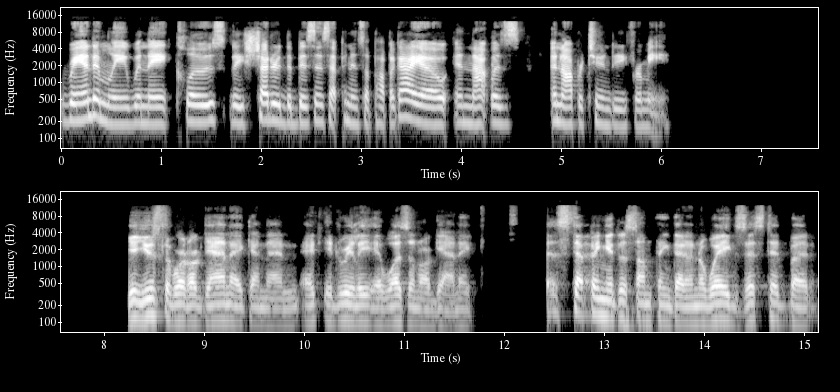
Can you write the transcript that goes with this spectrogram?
randomly when they closed, they shuttered the business at Peninsula Papagayo. And that was an opportunity for me. You used the word organic, and then it, it really it wasn't organic. Stepping into something that in a way existed, but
